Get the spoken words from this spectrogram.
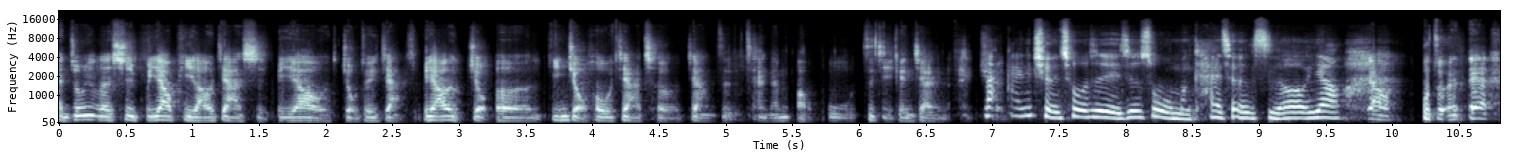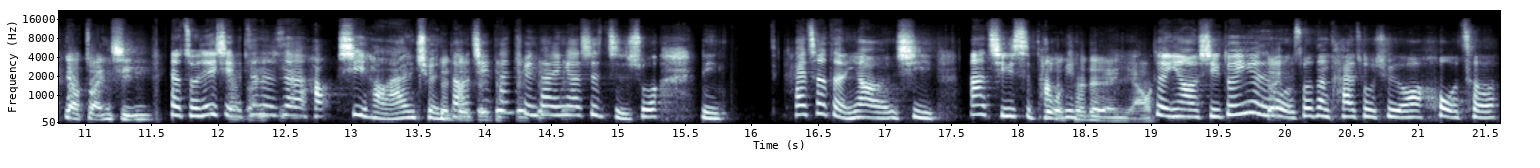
很重要的是，不要疲劳驾驶，不要酒醉驾驶，不要酒呃饮酒后驾车，这样子才能保护自己跟家人的安全。那安全措施，也就是说，我们开车的时候要要不专呃要专心，要专心写，真的是好系好安全带。其实安全带应该是指说你。开车的人要细，那其实旁边坐车的人也要更要细。对，因为如果说真的开出去的话，后车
